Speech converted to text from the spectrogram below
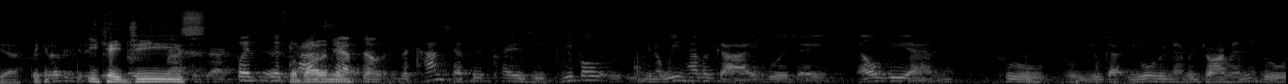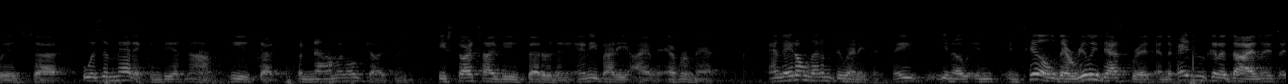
yeah. They can, E doesn't get into the Nursing EKGs, But the Phlebotomy. concept of, the concept is crazy. People, you know, we have a guy who is a LVN, who, who you got, you'll remember, Jarman, who is, uh, who is a medic in Vietnam. He's got phenomenal judgment. He starts IVs better than anybody I have ever met. And they don't let them do anything. They, you know, in, until they're really desperate and the patient's going to die, and they say,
